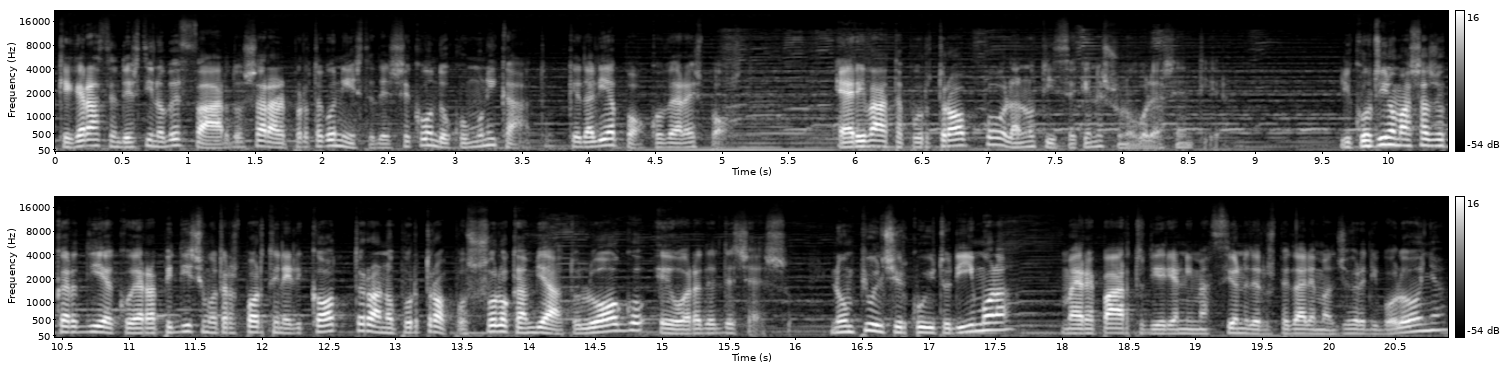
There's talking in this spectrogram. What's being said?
che grazie a un destino beffardo sarà il protagonista del secondo comunicato che da lì a poco verrà esposto. È arrivata purtroppo la notizia che nessuno voleva sentire. Il continuo massaggio cardiaco e il rapidissimo trasporto in elicottero hanno purtroppo solo cambiato luogo e ora del decesso. Non più il circuito di Imola, ma il reparto di rianimazione dell'ospedale maggiore di Bologna,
